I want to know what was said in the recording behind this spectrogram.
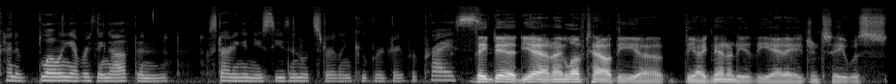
kind of blowing everything up and starting a new season with Sterling Cooper, Draper Pryce. They did, yeah, and I loved how the uh, the identity of the ad agency was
